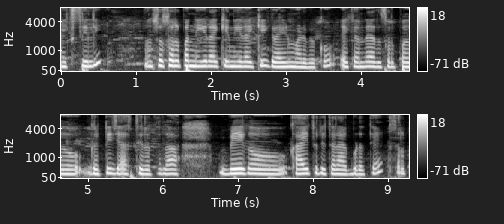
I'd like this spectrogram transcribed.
ಮಿಕ್ಸಿಲಿ ಒಂದು ಸ್ವಲ್ಪ ಸ್ವಲ್ಪ ನೀರು ಹಾಕಿ ನೀರು ಹಾಕಿ ಗ್ರೈಂಡ್ ಮಾಡಬೇಕು. ಯಾಕಂದರೆ ಅದು ಸ್ವಲ್ಪ ಗಟ್ಟಿ ಜಾಸ್ತಿ ಇರುತ್ತಲ್ಲ, ಬೇಗ ಕಾಯಿ ತುರಿ ಥರ ಆಗಿಬಿಡುತ್ತೆ. ಸ್ವಲ್ಪ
